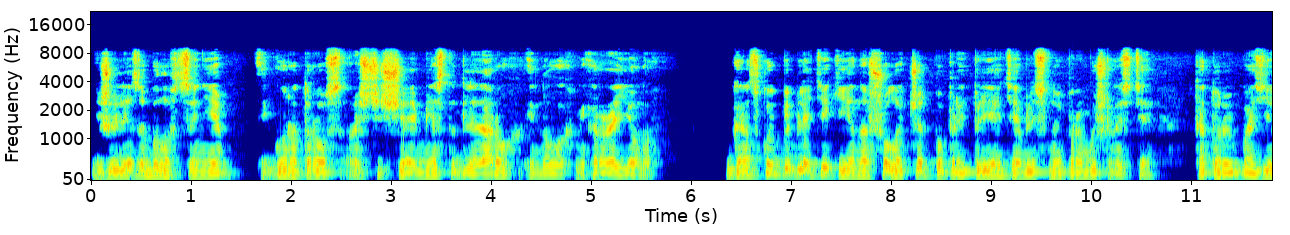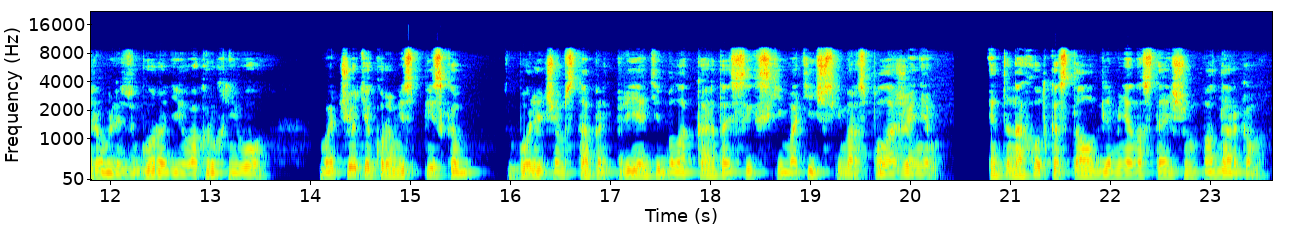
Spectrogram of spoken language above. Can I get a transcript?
и железо было в цене, и город рос, расчищая место для дорог и новых микрорайонов. В городской библиотеке я нашел отчет по предприятиям лесной промышленности, которые базировались в городе и вокруг него. В отчете, кроме списка более чем 100 предприятий, была карта с их схематическим расположением. Эта находка стала для меня настоящим подарком.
